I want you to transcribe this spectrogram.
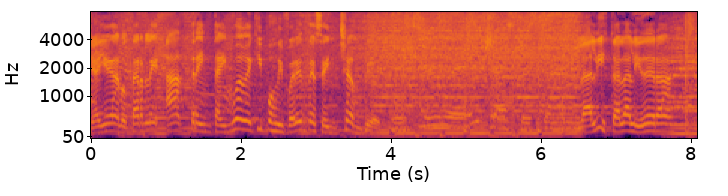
Ya llega a anotarle a 39 equipos diferentes en Champions. La lista la lidera.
